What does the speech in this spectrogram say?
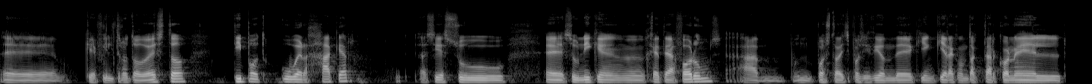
eh, que filtró todo esto, Tipot Uber Hacker, así es su, eh, su nick en GTA Forums, ha puesto a disposición de quien quiera contactar con él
